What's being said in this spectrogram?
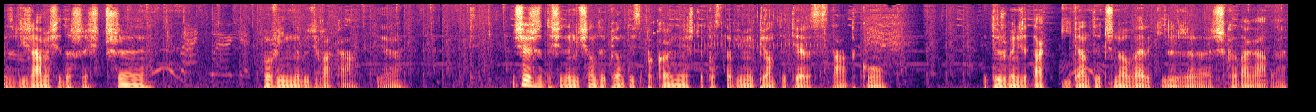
Zbliżamy się do 6.3. Powinny być wakacje. Myślę, że do 75 spokojnie jeszcze postawimy piąty tier statku. I to już będzie tak gigantyczny overkill, że szkoda gadać.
